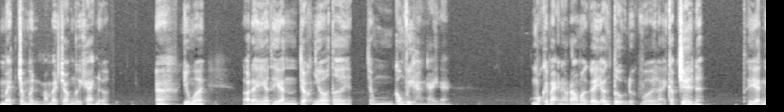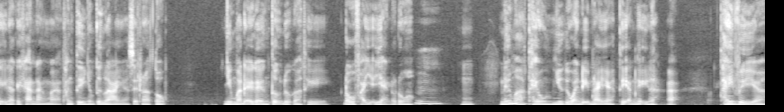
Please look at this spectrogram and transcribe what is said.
mệt cho mình mà mệt cho người khác nữa. À dung ơi ở đây thì anh chợt nhớ tới trong công việc hàng ngày nè một cái bạn nào đó mà gây ấn tượng được với lại cấp trên á thì anh nghĩ là cái khả năng mà thăng tiến trong tương lai sẽ rất là tốt nhưng mà để gây ấn tượng được á thì đâu có phải dễ dàng đâu đúng không ừ. Ừ. nếu mà theo như cái quan điểm này á thì anh nghĩ là à, thay vì á,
